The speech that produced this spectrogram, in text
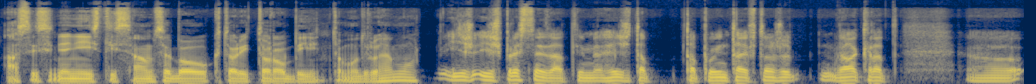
asi si není istý sám sebou, ktorý to robí tomu druhému? Ideš, ideš presne za tým, hej, že tá, tá pointa je v tom, že veľakrát uh,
